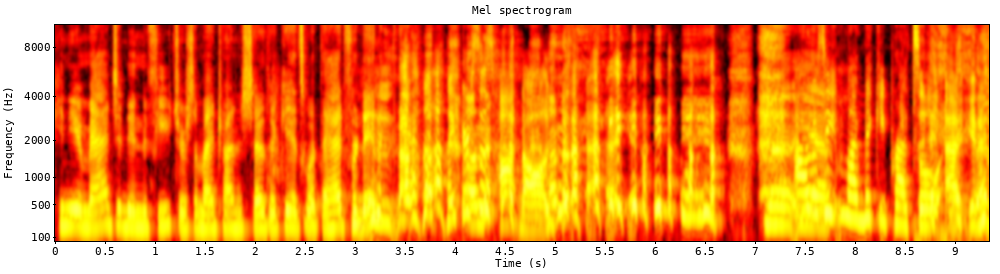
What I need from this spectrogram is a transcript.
can you imagine in the future somebody trying to show their kids what they had for dinner? Mhm. Yeah. Here's this the- hot dog. the- But, I was eating my Mickey pretzel at, you know,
